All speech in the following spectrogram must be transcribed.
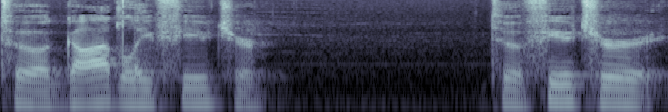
to a godly future, to a future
